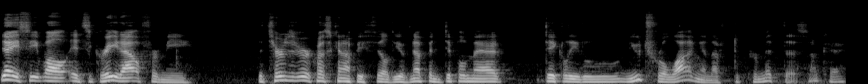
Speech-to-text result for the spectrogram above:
Yeah, you see, well, it's grayed out for me. The terms of your request cannot be filled. You have not been diplomatically neutral long enough to permit this. Okay.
